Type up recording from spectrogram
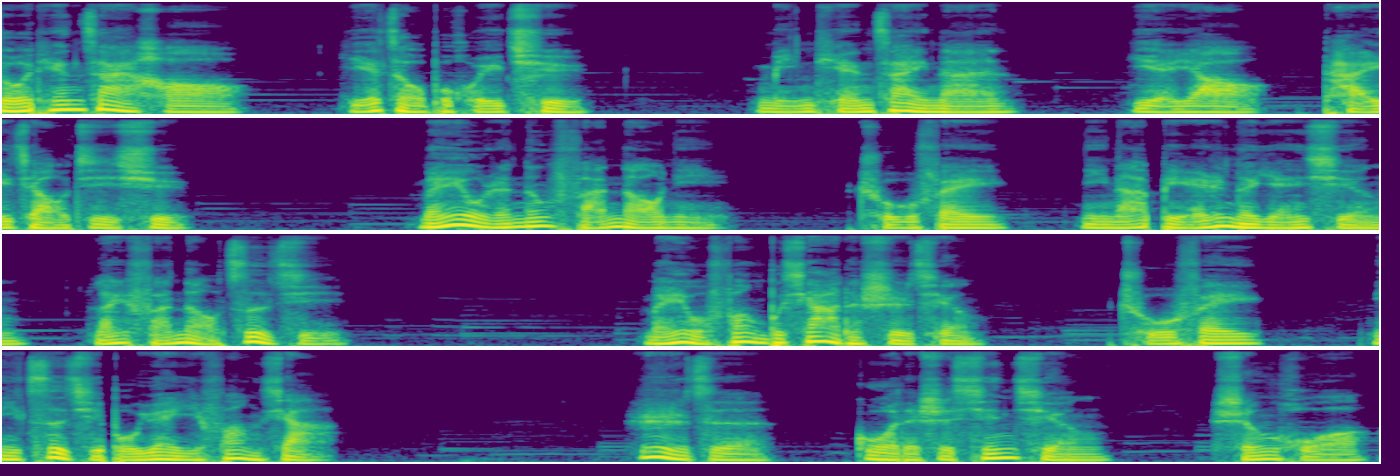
昨天再好，也走不回去；明天再难，也要抬脚继续。没有人能烦恼你，除非你拿别人的言行来烦恼自己。没有放不下的事情，除非你自己不愿意放下。日子过的是心情，生活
